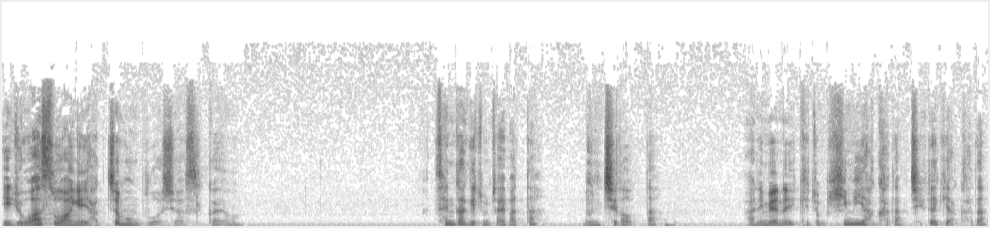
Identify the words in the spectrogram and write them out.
이 요아스 왕의 약점은 무엇이었을까요? 생각이 좀 짧았다? 눈치가 없다? 아니면 이렇게 좀 힘이 약하다? 체력이 약하다?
